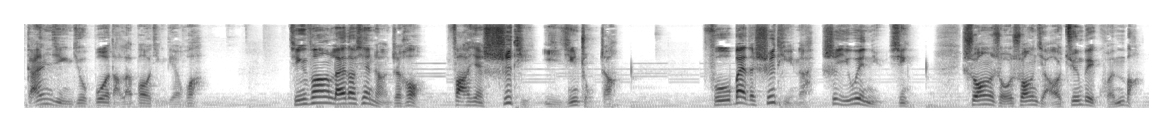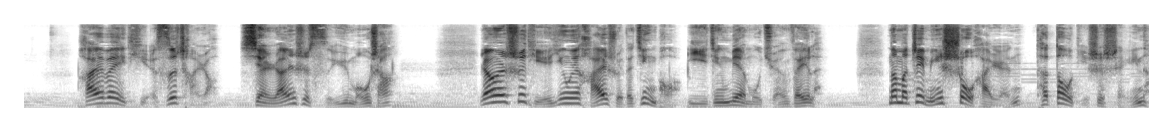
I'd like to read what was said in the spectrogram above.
赶紧就拨打了报警电话。警方来到现场之后，发现尸体已经肿胀，腐败的尸体呢是一位女性，双手双脚均被捆绑，还被铁丝缠绕，显然是死于谋杀。然而尸体因为海水的浸泡已经面目全非了。那么这名受害人他到底是谁呢？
